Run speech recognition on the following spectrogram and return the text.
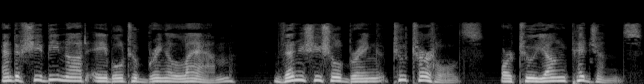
And if she be not able to bring a lamb, then she shall bring two turtles, or two young pigeons,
